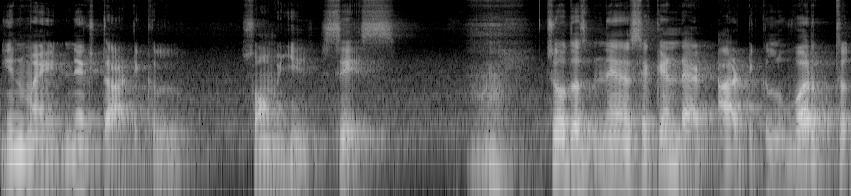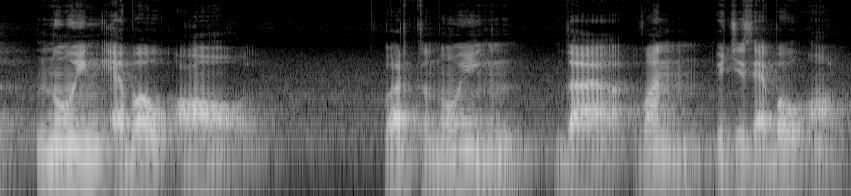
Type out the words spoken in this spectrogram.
in my next article. Swamiji says. So, the second article worth knowing above all. Worth knowing the one which is above all.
